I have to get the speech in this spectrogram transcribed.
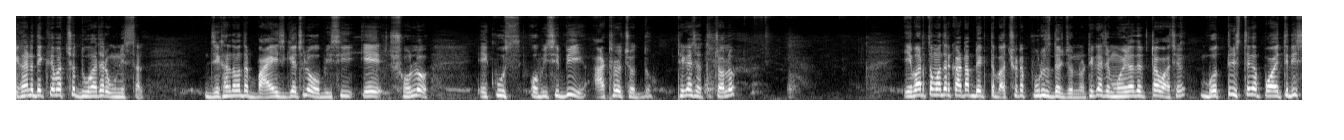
এখানে দেখতে পাচ্ছ দু হাজার উনিশ সাল। যেখানে তোমাদের বাইশ গেছিল ওবিসি এ ষোলো, একুশ ওবিসি বি আঠেরো, চোদ্দ। ঠিক আছে? তো চলো। এবার তোমাদের কাট দেখতে পাচ্ছ, এটা পুরুষদের জন্য, ঠিক আছে? মহিলাদেরটাও আছে। বত্রিশ থেকে পঁয়ত্রিশ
